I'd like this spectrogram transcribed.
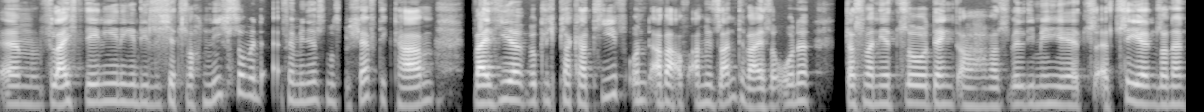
ähm, vielleicht denjenigen, die sich jetzt noch nicht so mit Feminismus beschäftigt haben, weil hier wirklich plakativ und aber auf amüsante Weise, ohne dass man jetzt so denkt: „Oh, was will die mir hier jetzt erzählen?“, sondern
